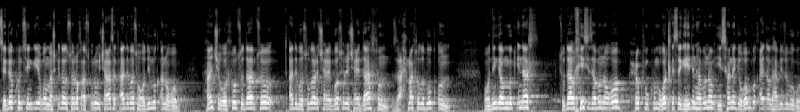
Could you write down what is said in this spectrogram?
სებეკუნ ცინგი იყო მაშკედა სორუხ ასურუ ჩაასა ტადებას ოდიმუკანოღო ჰანჩი ღოსულ ცუდაბცო ტადებოსულარ ჩაი ბოსული ჩაი დახუნ ზაჰმათულუბუკუნ ოდინ გამოკინალ თუდავ ხისი ზაბუნ ოღო ჰუქმ კუმ ღორტლესე გეიდინ ჰაბუნო ისანეგი ღობ გო ყაიტალ ჰაბიზუბუგო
